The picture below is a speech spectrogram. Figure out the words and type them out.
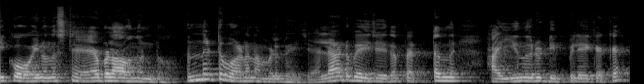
ഈ കോയിൻ ഒന്ന് സ്റ്റേബിൾ ആവുന്നുണ്ടോ? എന്നിട്ട് വേണം നമ്മൾ ബൈ ചെയ്യാൻ. അല്ലാണ്ട് ബൈ ചെയ്താൽ പെട്ടെന്ന് ഹൈ എന്നൊരു ഡിപ്പിലേക്കൊക്കെ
